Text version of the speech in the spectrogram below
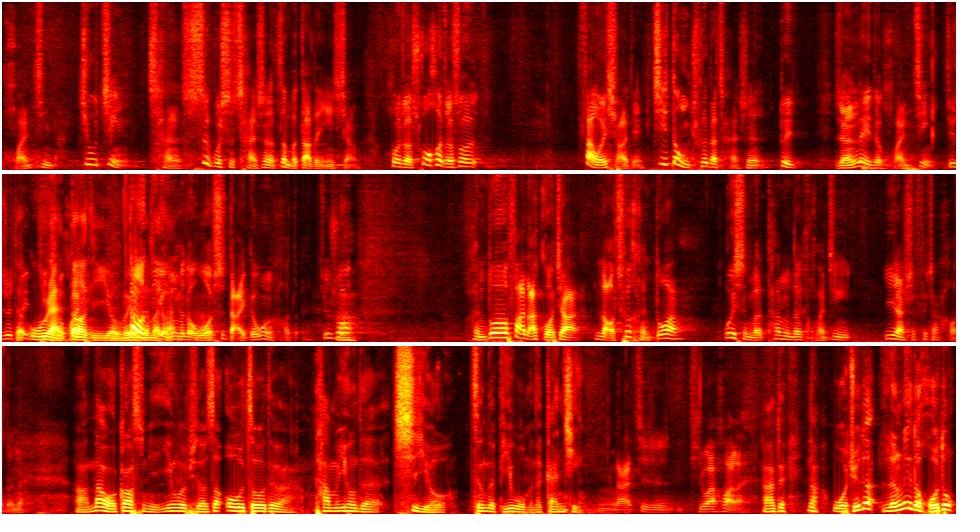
环境究竟产是不是产生了这么大的影响，或者说或者说范围小一点，机动车的产生对人类的环境就是对污染到底有没有到那么大底有那么多？嗯我是打一个问号的。就是说啊，很多发达国家老车很多啊，为什么他们的环境依然是非常好的呢？啊，那我告诉你，因为比如说欧洲对吧，他们用的汽油真的比我们的干净嗯那这是题外话了。啊。对，那我觉得人类的活动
